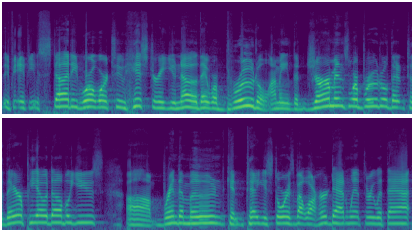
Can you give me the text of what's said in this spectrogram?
if, if you've studied World War II history, you know they were brutal. I mean, the Germans were brutal to their POWs. Uh, Brenda Moon can tell you stories about what her dad went through with that.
